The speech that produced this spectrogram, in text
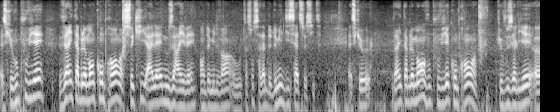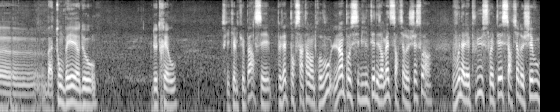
Est-ce que vous pouviez véritablement comprendre ce qui allait nous arriver en 2020 Ou de toute façon, ça date de 2017 ce site. Est-ce que véritablement vous pouviez comprendre que vous alliez euh, bah, tomber de haut, de très haut. Parce que quelque part, c'est peut-être pour certains d'entre vous l'impossibilité désormais de sortir de chez soi. Hein. Vous n'allez plus souhaiter sortir de chez vous.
